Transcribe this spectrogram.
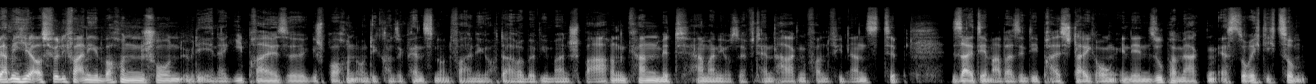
Wir haben hier ausführlich vor einigen Wochen schon über die Energiepreise gesprochen und die Konsequenzen und vor allen Dingen auch darüber, wie man sparen kann mit Hermann Josef Tenhagen von Finanztipp. Seitdem aber sind die Preissteigerungen in den Supermärkten erst so richtig zum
